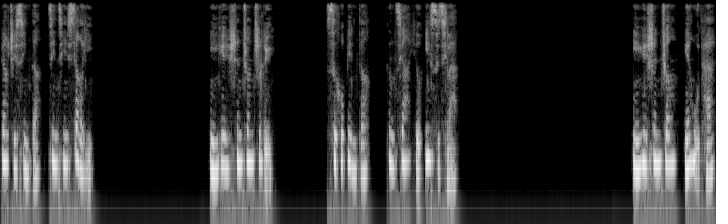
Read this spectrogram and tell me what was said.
标志性的渐渐笑意。隐月山庄之旅似乎变得更加有意思起来。隐月山庄演舞台。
